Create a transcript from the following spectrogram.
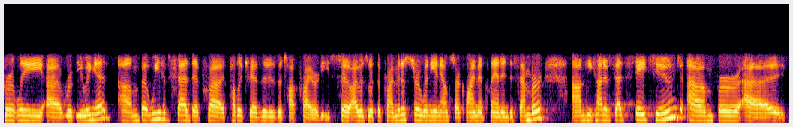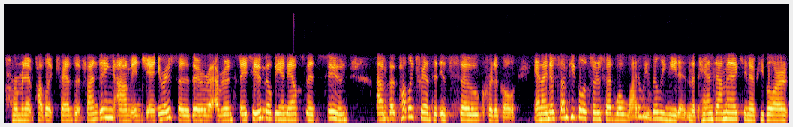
currently uh, reviewing it, um, but we have said that public transit is a top priority. So I was with the prime minister when he announced our climate plan in December. Um, he kind of said, "Stay tuned um, for uh, permanent public transit funding um, in January." So there, everyone, stay tuned. There'll be announcements soon. Um, but public transit is so critical. And I know some people have sort of said, well, why do we really need it? In the pandemic, you know, people aren't,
